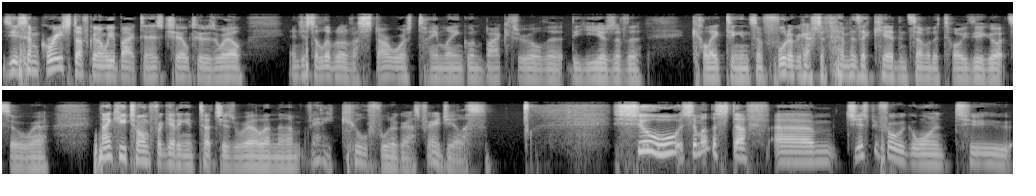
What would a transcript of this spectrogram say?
He's got some great stuff going way back to his childhood as well, and just a little bit of a Star Wars timeline going back through all the, the years of the collecting and some photographs of him as a kid and some of the toys he got. So uh, thank you, Tom, for getting in touch as well. And um, very cool photographs. Very jealous. So, some other stuff um, just before we go on to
